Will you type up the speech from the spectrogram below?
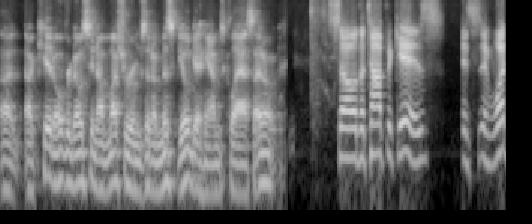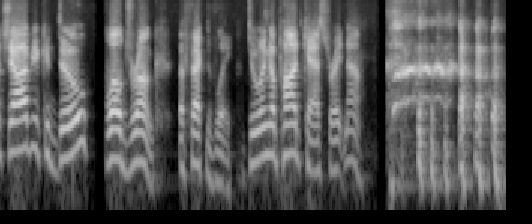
a a kid overdosing on mushrooms in a Miss Gilgaham's class. I don't. So the topic is it's what job you could do while drunk effectively. Doing a podcast right now.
